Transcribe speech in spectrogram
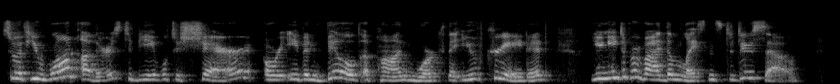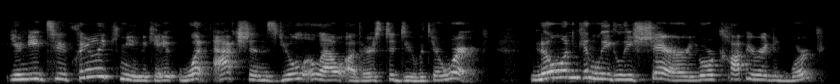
So if you want others to be able to share or even build upon work that you've created, you need to provide them license to do so. You need to clearly communicate what actions you'll allow others to do with your work. No one can legally share your copyrighted work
